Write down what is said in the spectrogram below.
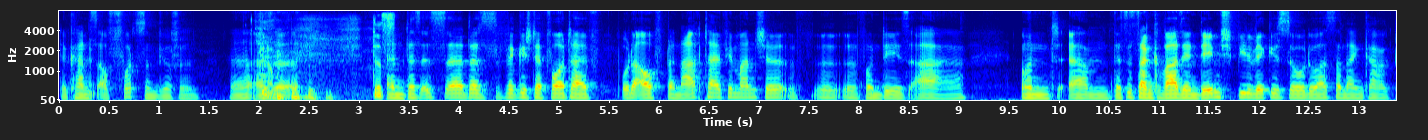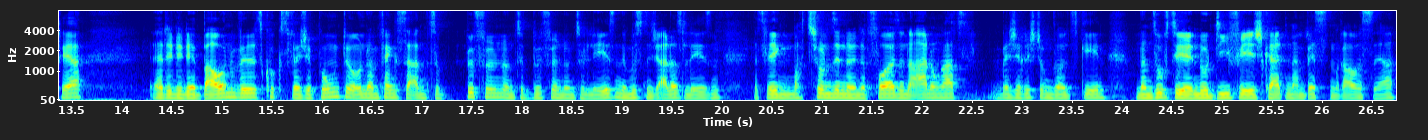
du kannst auf Furzen würfeln. Ja, also das, ähm, das, ist, äh, das ist wirklich der Vorteil oder auch der Nachteil für manche äh, von DSA. Ja. Und ähm, das ist dann quasi in dem Spiel wirklich so, du hast dann deinen Charakter, äh, den du dir bauen willst, guckst welche Punkte und dann fängst du an zu büffeln und zu büffeln und zu lesen. Du musst nicht alles lesen. Deswegen macht es schon Sinn, wenn du vorher so eine Ahnung hast, in welche Richtung soll es gehen. Und dann suchst du dir nur die Fähigkeiten am besten raus. Ja?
